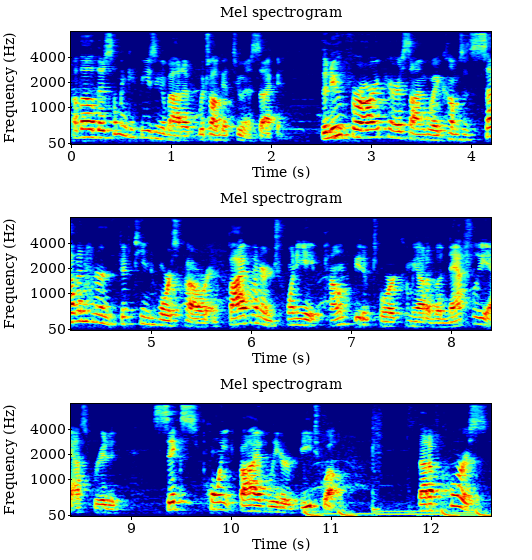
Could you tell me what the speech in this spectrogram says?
Although there's something confusing about it, which I'll get to in a second. The new Ferrari Purosangue comes with 715 horsepower and 528 pound-feet of torque coming out of a naturally aspirated 6.5 liter V12. That, of course,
